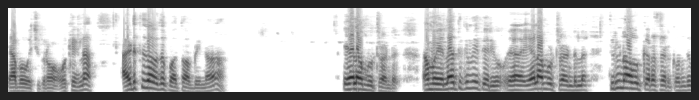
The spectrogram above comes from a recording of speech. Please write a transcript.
ஞாபகம் வச்சுக்கிறோம். ஓகேங்களா அடுத்ததாக வந்து பார்த்தோம் அப்படின்னா ஏழாம் நூற்றாண்டு. நம்ம எல்லாத்துக்குமே தெரியும். ஏழாம் நூற்றாண்டுல திருநாவுக்கரசருக்கு வந்து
